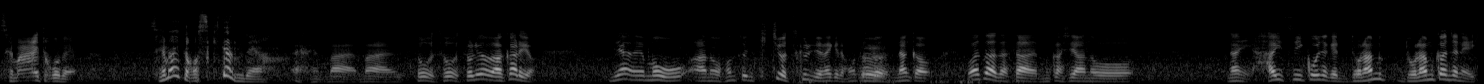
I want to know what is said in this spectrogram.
狭いとこで。狭いとこ好きなんだよ。まあまあそうそうそれはわかるよ。いやもうあの本当に基地を作るじゃないけど本当そう、うん。なんかわざわざさ昔あの何排水口じゃなくてドラムドラム缶じゃねえひ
